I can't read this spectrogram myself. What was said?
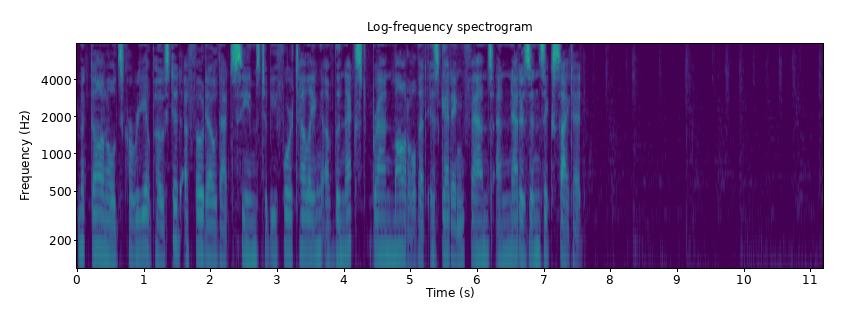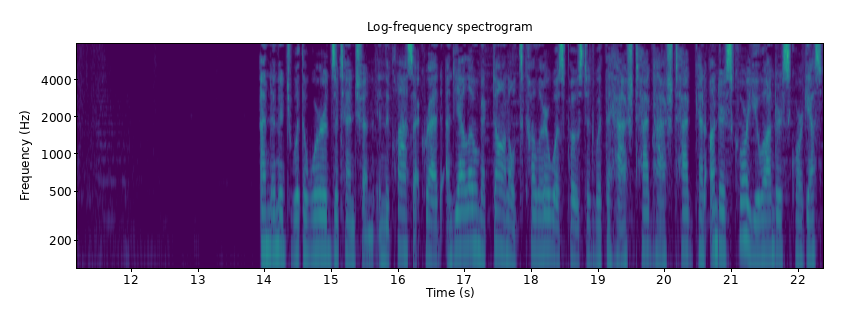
McDonald's Korea posted a photo that seems to be foretelling of the next brand model that is getting fans and netizens excited. An image with the words attention in the classic red and yellow McDonald's color was posted with the hashtag hashtag can underscore you underscore guess.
